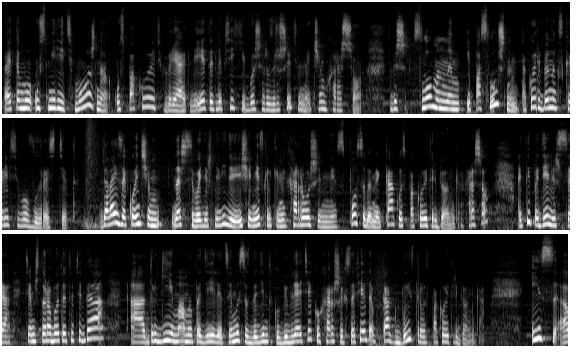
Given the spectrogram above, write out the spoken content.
Поэтому усмирить можно, успокоить вряд ли. И это для психики больше разрушительно, чем хорошо. То бишь сломанным и послушным такой ребенок, скорее всего, вырастет. Давай закончим наше сегодняшнее видео еще несколькими хорошими способами, как успокоить ребенка. Хорошо? А ты поделишься тем, что работает у тебя, а другие мамы поделятся, и мы создадим такую библиотеку хороших советов, как быстро успокоить ребенка. Из а,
